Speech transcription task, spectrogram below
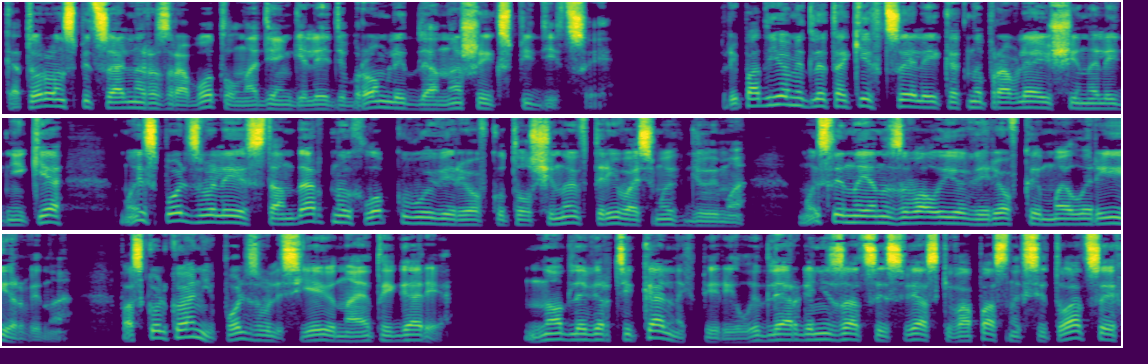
которую он специально разработал на деньги леди Бромли для нашей экспедиции. При подъеме для таких целей, как направляющие на леднике, мы использовали стандартную хлопковую веревку толщиной в 3 восьмых дюйма. Мысленно я называл ее веревкой Мэлори Ирвина, поскольку они пользовались ею на этой горе. Но для вертикальных перил и для организации связки в опасных ситуациях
